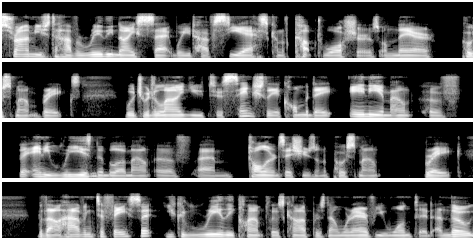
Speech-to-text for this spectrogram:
SRAM used to have a really nice set where you'd have CPS kind of cupped washers on their post mount brakes, which would allow you to essentially accommodate any amount of any reasonable amount of um, tolerance issues on a post mount brake without having to face it. You could really clamp those calipers down wherever you wanted. And though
